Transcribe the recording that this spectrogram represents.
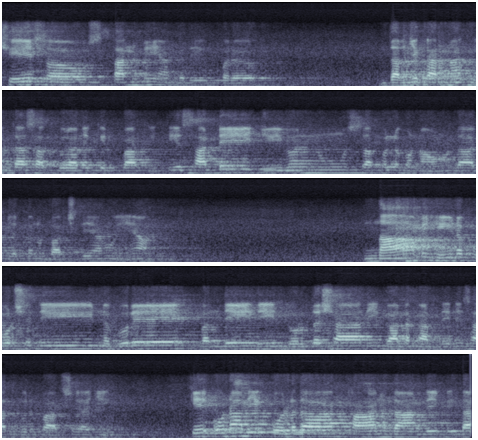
697 ਅੰਗ ਦੇ ਉੱਪਰ ਦਰਜ ਕਰਨਾ ਕੀਤਾ, ਸਤਿਗੁਰਾਂ ਨੇ ਕਿਰਪਾ ਕੀਤੀ ਹੈ। ਸਾਡੇ ਜੀਵਨ ਨੂੰ ਸਫਲ ਬਣਾਉਣ ਦਾ ਯਤਨ ਬਖਸ਼ਦਿਆਂ ਹੋਇਆਂ ਨਾਮਹੀਣ ਪੁਰਸ਼ ਦੀ ਨਗੁਰੇ ਬੰਦੇ ਦੀ ਦੁਰਦਸ਼ਾ ਦੀ ਗੱਲ ਕਰਦੇ ਨੇ ਸਤਿਗੁਰ ਪਾਤਸ਼ਾਹ ਜੀ। ਕਿ ਉਹਨਾਂ ਦੀ ਕੁੱਲ ਦਾ ਖਾਨਦਾਨ ਦੇ ਪਿਤਾ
